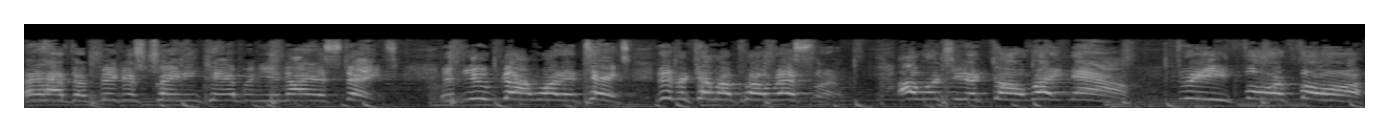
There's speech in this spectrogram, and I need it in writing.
and have the biggest training camp in the United States. If you've got what it takes to become a pro wrestler, I want you to call right now. 344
